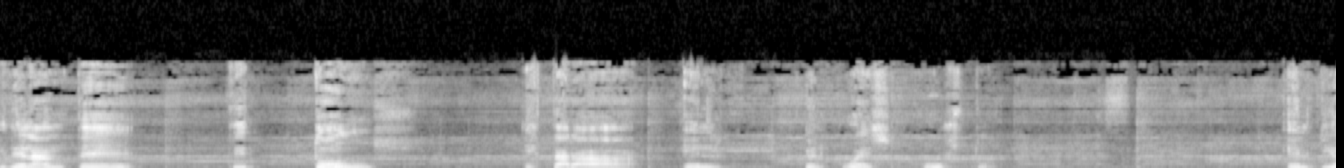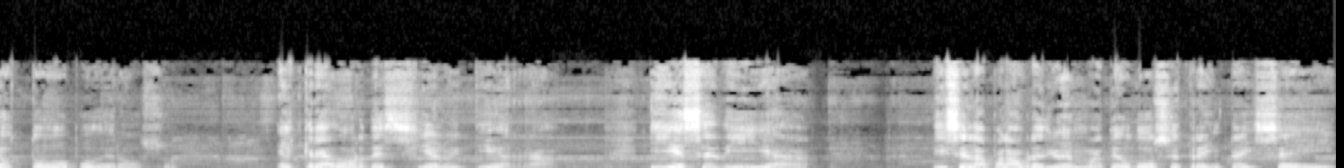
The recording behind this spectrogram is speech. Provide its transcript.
Y delante de todos estará el, el juez justo, el Dios Todopoderoso, el Creador de cielo y tierra, y ese día, dice la palabra de Dios en Mateo 12, 36,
